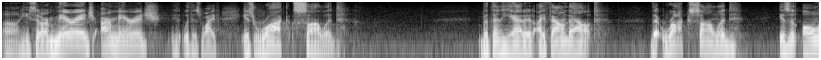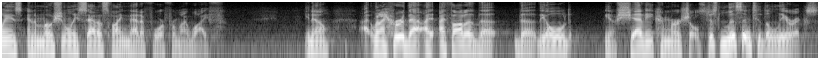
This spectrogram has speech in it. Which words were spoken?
uh, he said, Our marriage, our marriage with his wife is rock solid. But then he added, I found out that rock solid isn't always an emotionally satisfying metaphor for my wife. You know, I, when I heard that, I, I thought of the, the, the old you know, Chevy commercials. Just listen to the lyrics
